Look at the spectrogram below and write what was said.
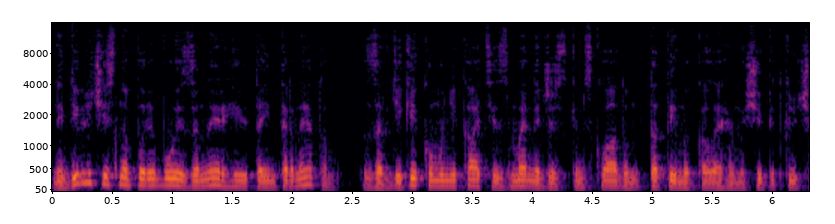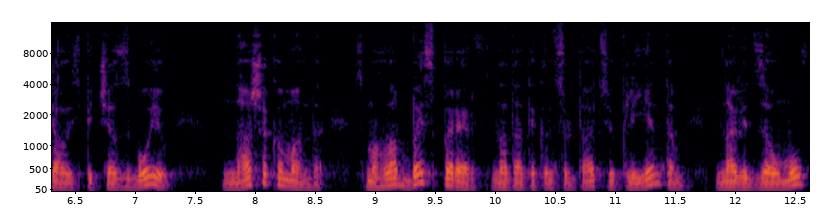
Не дивлячись на перебої з енергією та інтернетом, завдяки комунікації з менеджерським складом та тими колегами, що підключались під час збоїв, наша команда змогла без перерв надати консультацію клієнтам навіть за умов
